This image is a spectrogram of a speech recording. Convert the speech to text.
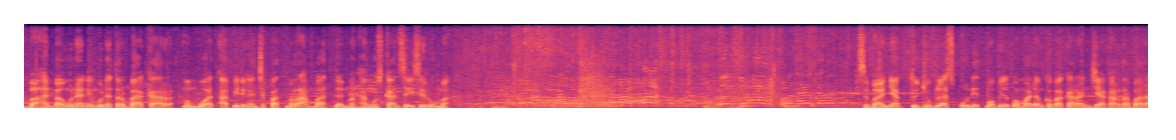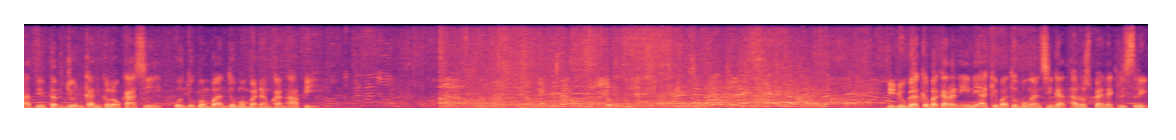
Bahan bangunan yang mudah terbakar membuat api dengan cepat merambat dan menghanguskan seisi rumah. Sebanyak 17 unit mobil pemadam kebakaran Jakarta Barat diterjunkan ke lokasi untuk membantu memadamkan api. Diduga kebakaran ini akibat hubungan singkat arus pendek listrik.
